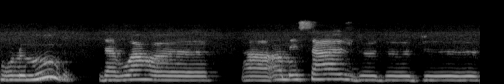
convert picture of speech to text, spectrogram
pour le monde d'avoir un message de, de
